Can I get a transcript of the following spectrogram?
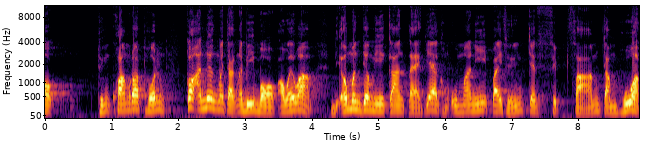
อกถึงความรอดพ้น ก็อันเนื่องมาจากนบีบอกเอาไว้ว่า เดี๋ยวมันจะมีการแตกแยกของอุมมานี้ไปถึง 73จำพวก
